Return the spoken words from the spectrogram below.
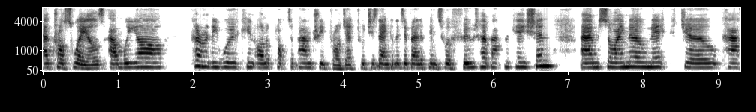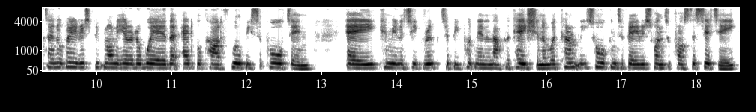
across Wales. And we are currently working on a plot to pantry project, which is then going to develop into a food hub application. Um, so I know Nick, Joe, Kat, I know various people on here are aware that Edible Cardiff will be supporting a community group to be putting in an application and we're currently talking to various ones across the city.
